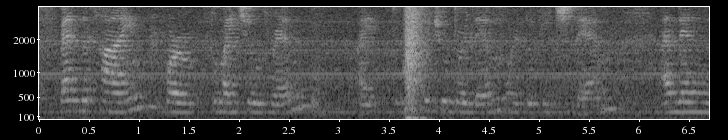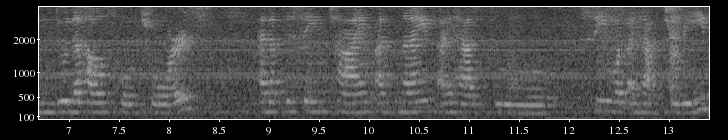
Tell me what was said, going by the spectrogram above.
spend the time for to my children, I to, to tutor them or to teach them, and then do the household chores. And at the same time, at night, I have to see what I have to read,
